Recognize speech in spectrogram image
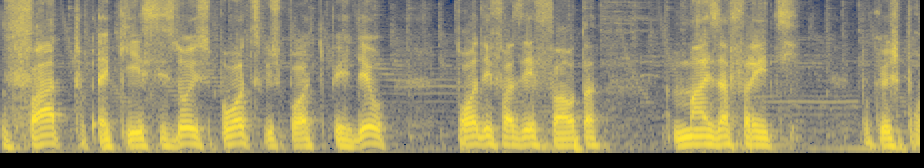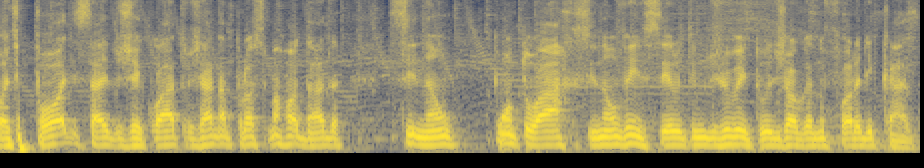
O fato é que esses dois pontos que o esporte perdeu podem fazer falta mais à frente, porque o esporte pode sair do G4 já na próxima rodada, se não pontuar, se não vencer o time do Juventude jogando fora de casa.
